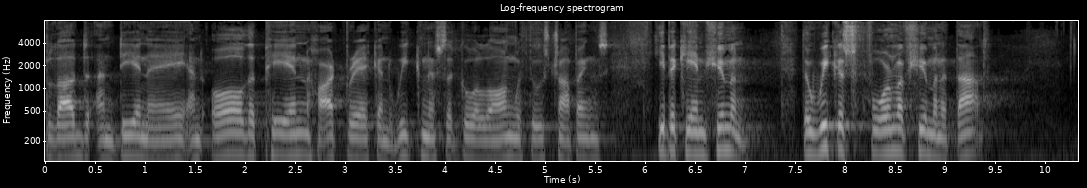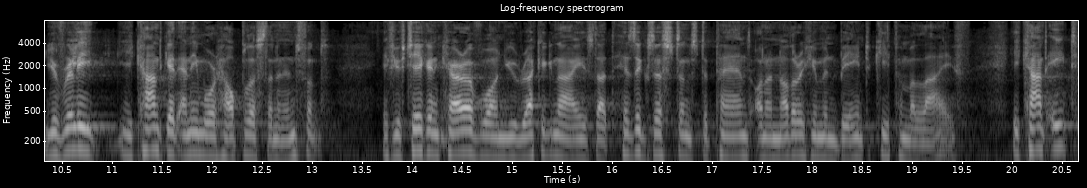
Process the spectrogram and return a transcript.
blood, and DNA, and all the pain, heartbreak, and weakness that go along with those trappings. He became human, the weakest form of human at that. You've really, you can't get any more helpless than an infant. If you've taken care of one, you recognize that his existence depends on another human being to keep him alive. He can't eat,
